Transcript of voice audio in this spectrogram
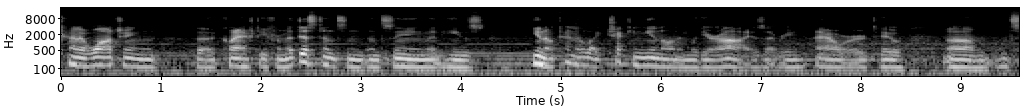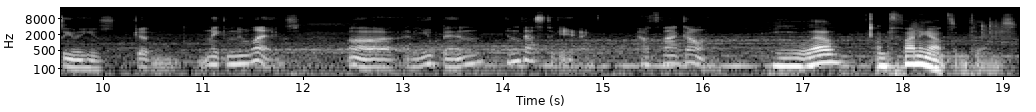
kind of watching the Clashty from a distance and, and seeing that he's, you know, kind of like checking in on him with your eyes every hour or two, um, and see that he's getting making new legs. Uh, and you've been investigating. How's that going? Uh, well, I'm finding out some things.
